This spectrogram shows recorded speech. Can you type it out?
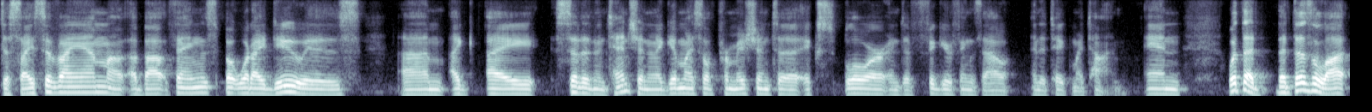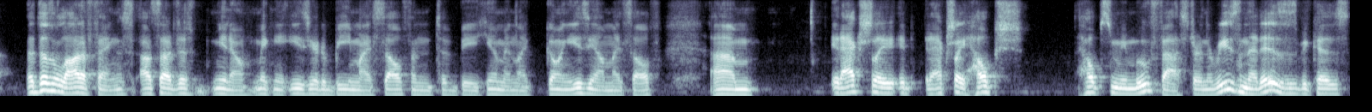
decisive I am uh, about things. But what I do is um, I, I set an intention and I give myself permission to explore and to figure things out and to take my time. And what that that does a lot that does a lot of things outside of just you know making it easier to be myself and to be human like going easy on myself um it actually it, it actually helps helps me move faster and the reason that is is because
